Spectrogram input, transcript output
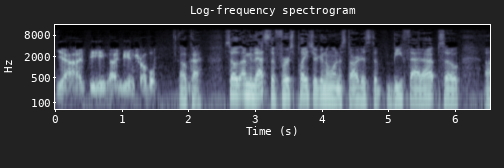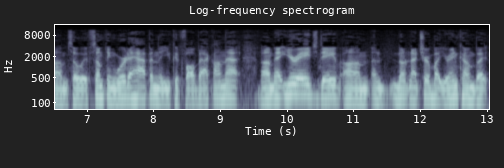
Yeah, I'd be I'd be in trouble. Okay. So I mean that's the first place you're going to want to start is to beef that up. So um, so if something were to happen, that you could fall back on that. Um, at your age, Dave, um, I'm not, not sure about your income, but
